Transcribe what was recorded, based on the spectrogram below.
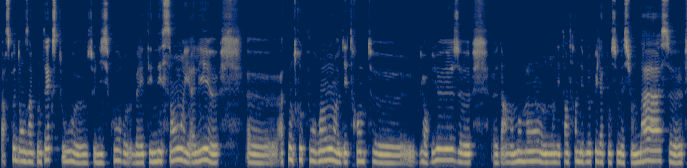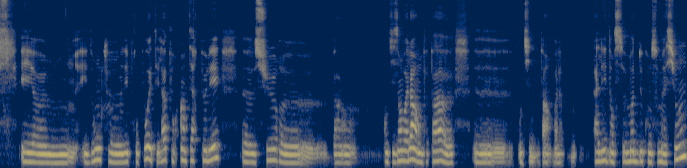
parce que dans un contexte où euh, ce discours euh, bah, était naissant et allait à contre-courant des Trente glorieuses, d'un moment où on était en train de développer la consommation de masse, et, donc les propos étaient là pour interpeller sur... Ben, en disant voilà, on peut pas voilà, aller dans ce mode de consommation,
